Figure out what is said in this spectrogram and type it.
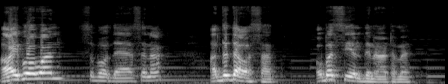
අයිබෝවන් සුබෝදෑසනක් අද දවසත් ඔබ සියල් දෙනාටම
